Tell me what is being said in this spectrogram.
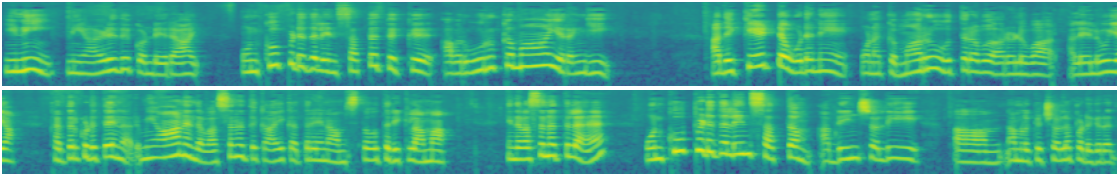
இனி நீ அழுது கொண்டிராய். உன் கூப்பிடுதலின் சத்தத்துக்கு அவர் உருக்கமாயிறங்கி. அதை கேட்ட உடனே உனக்கு மறு உத்தரவு அருளுவார். அல்லேலூயா. கத்தர் கொடுத்த இந்த அருமையான இந்த வசனத்துக்காய் கத்தரை நாம் ஸ்தோத்தரிக்கலாமா? இந்த வசனத்தில் உன் கூப்பிடுதலின் சத்தம் அப்படின்னு சொல்லி நம்மளுக்கு சொல்லப்படுகிறது.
